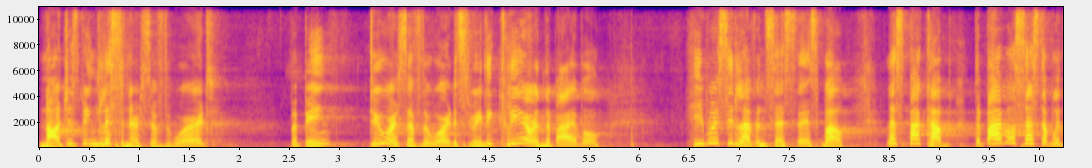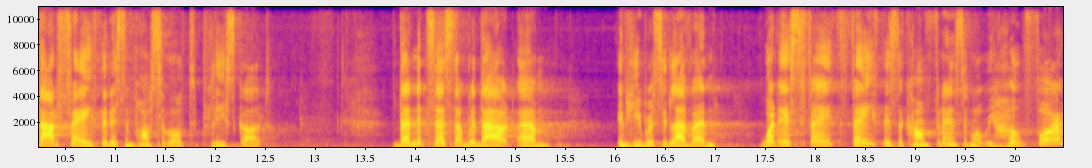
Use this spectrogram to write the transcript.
not just being listeners of the word, but being doers of the word. It's really clear in the Bible. Hebrews 11 says this. Well, let's back up. The Bible says that without faith, it is impossible to please God. Then it says that without, um, in Hebrews 11, what is faith? Faith is the confidence in what we hope for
